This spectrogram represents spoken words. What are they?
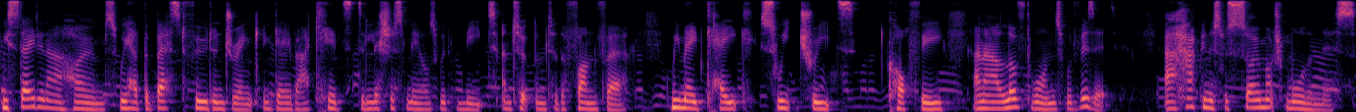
We stayed in our homes, we had the best food and drink, and gave our kids delicious meals with meat and took them to the fun fair. We made cake, sweet treats, coffee, and our loved ones would visit. Our happiness was so much more than this,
